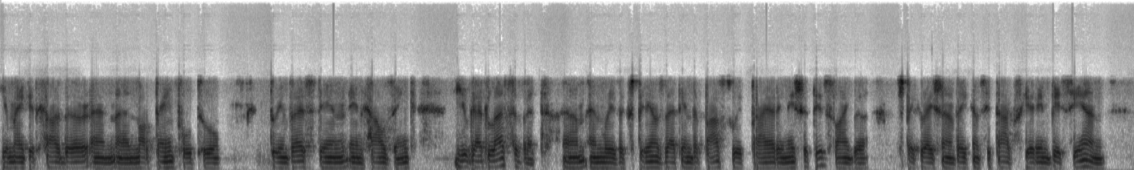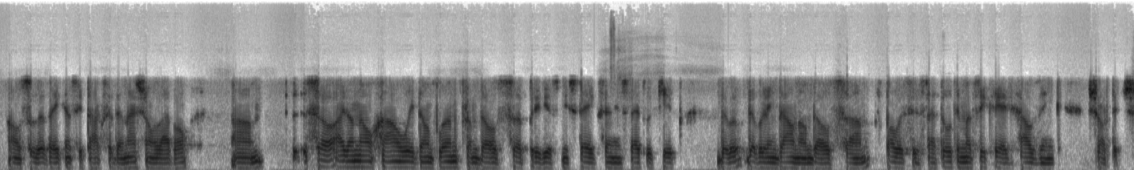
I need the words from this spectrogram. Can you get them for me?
you make it harder and, and more painful to to invest in, in housing, you get less of it. Um, and we've experienced that in the past with prior initiatives like the speculation and vacancy tax here in BC and also the vacancy tax at the national level. Um, so I don't know how we don't learn from those uh, previous mistakes and instead we keep doubling down on those um, policies that ultimately create housing shortage.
